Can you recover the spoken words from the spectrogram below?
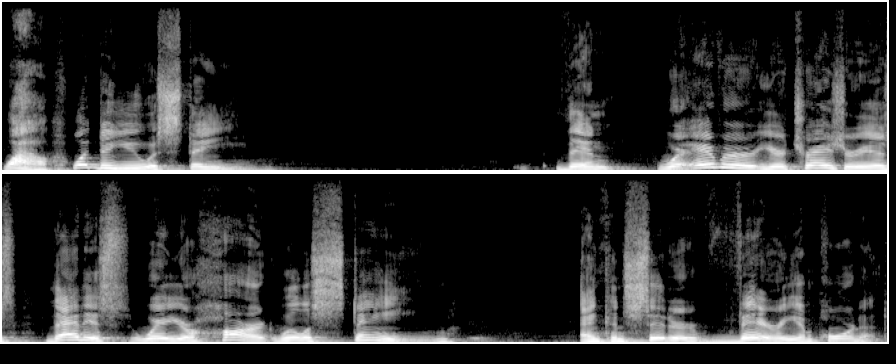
Wow, what do you esteem? Then, wherever your treasure is, that is where your heart will esteem and consider very important.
